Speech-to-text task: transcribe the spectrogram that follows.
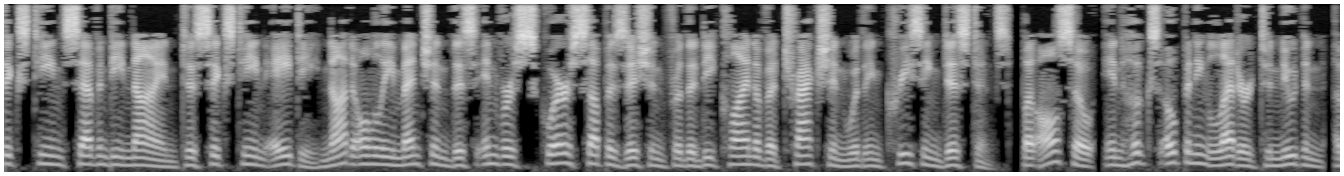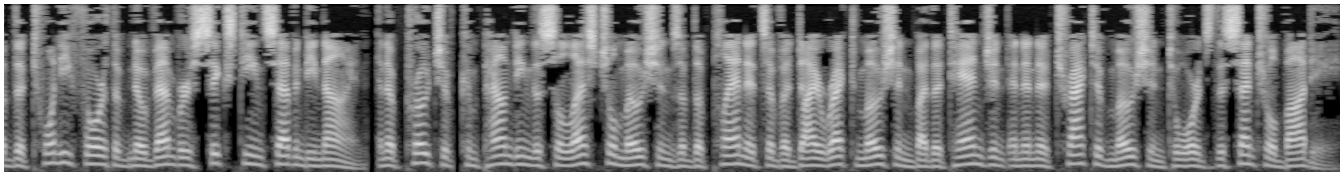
1679–1680 not only mentioned this inverse square supposition for the decline line of attraction with increasing distance, but also, in Hooke's opening letter to Newton, of 24 November 1679, an approach of compounding the celestial motions of the planets of a direct motion by the tangent and an attractive motion towards the central body.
